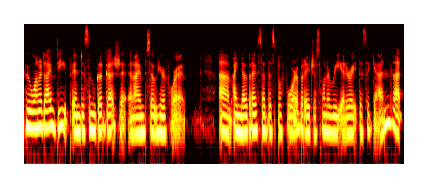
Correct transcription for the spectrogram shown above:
who want to dive deep into some good gut shit, and I'm so here for it. Um, I know that I've said this before, but I just want to reiterate this again that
